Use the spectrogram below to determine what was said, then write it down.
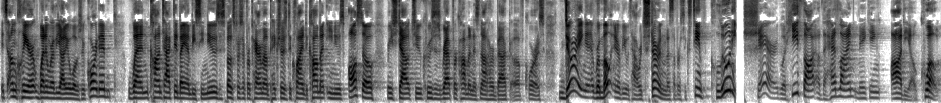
It's unclear when and where the audio was recorded. When contacted by NBC News, a spokesperson for Paramount Pictures declined to comment. E News also reached out to Cruise's rep for comment, has not heard back, of course. During a remote interview with Howard Stern on December 16th, Clooney shared what he thought of the headline making audio. Quote,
